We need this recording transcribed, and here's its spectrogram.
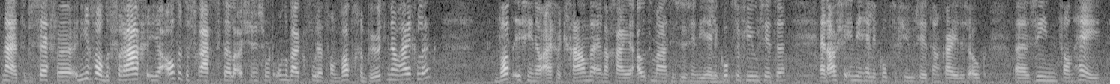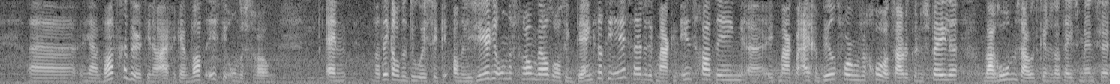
nou ja, te beseffen, in ieder geval de vraag, je altijd de vraag te stellen als je een soort onderbuikgevoel hebt van wat gebeurt hier nou eigenlijk? Wat is hier nou eigenlijk gaande? En dan ga je automatisch dus in die helikopterview zitten. En als je in die helikopterview zit, dan kan je dus ook uh, zien van hé, hey, uh, ja, wat gebeurt hier nou eigenlijk en wat is die onderstroom? En wat ik altijd doe is, ik analyseer die onderstroom wel zoals ik denk dat die is. Hè. Dus ik maak een inschatting, uh, ik maak mijn eigen beeldvorming van, goh, wat zou er kunnen spelen? Waarom zou het kunnen dat deze mensen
